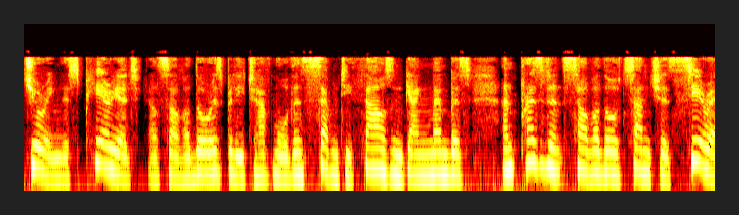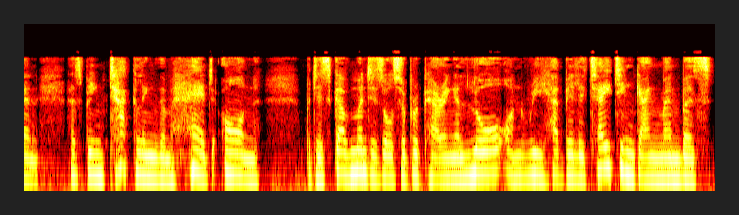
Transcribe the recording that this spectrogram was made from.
during this period. El Salvador is believed to have more than 70,000 gang members and President Salvador Sanchez Cerén has been tackling them head on. But his government is also preparing a law on rehabilitation gang members.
